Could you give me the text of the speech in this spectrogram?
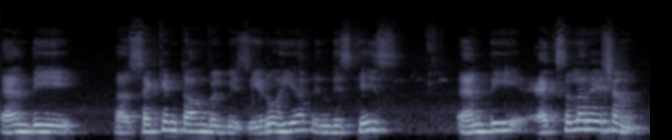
and the uh, second term will be zero here in this case and the acceleration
